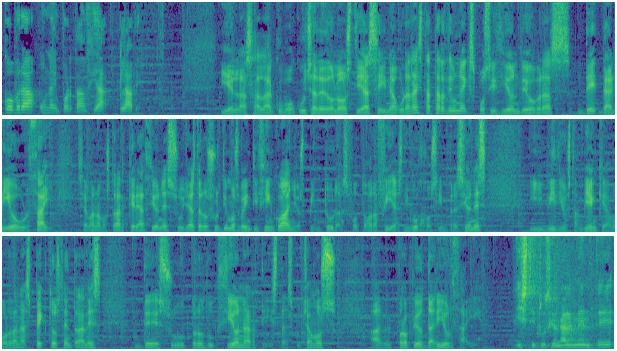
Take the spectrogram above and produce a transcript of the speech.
cobra una importancia clave. Y en la sala Cubocucha de Donostia se inaugurará esta tarde una exposición de obras de Darío Urzay. Se van a mostrar creaciones suyas de los últimos 25 años, pinturas, fotografías, dibujos, impresiones y vídeos también que abordan aspectos centrales de su producción artista. Escuchamos al propio Darío Urzay. Institucionalmente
